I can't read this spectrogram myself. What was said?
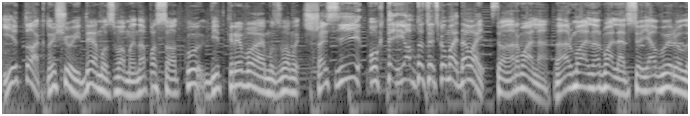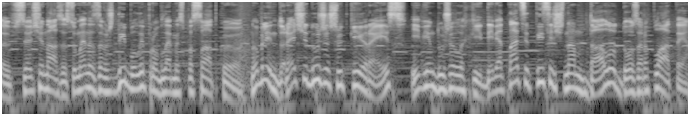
І так, ну що, йдемо з вами на посадку, відкриваємо з вами шасі. Ух ти, йоптоцицько май, давай! Все, нормально, нормально, нормально, все, я вирулив, все чиназис. У мене завжди були проблеми з посадкою. Ну блін, до речі, дуже швидкий рейс, і він дуже легкий. 19 тисяч нам дало до зарплати.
